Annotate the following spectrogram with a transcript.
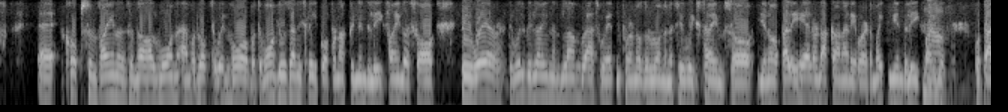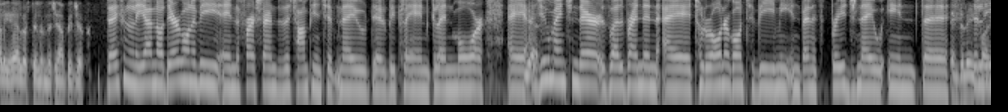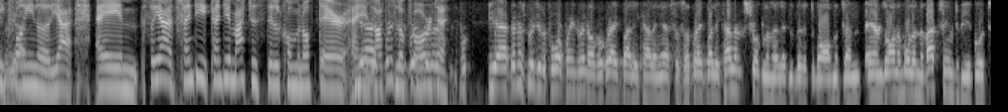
uh, cups and finals and all won and would love to win more, but they won't lose any sleep over not being in the league final. So beware, they will be lying in the long grass waiting for another run in a few weeks' time. So, you know, Ballyhale are not gone anywhere. They might be in the league no. final, but Ballyhale are still in the championship. Definitely, yeah, no, they're going to be in the first round of the championship now. They'll be playing Glenmore. Uh, yes. As you mentioned there as well, Brendan, uh, Tullaroan are going to be meeting Bennett's Bridge now in the, in the league, the league final. final yeah. yeah. Um, so, yeah, plenty, plenty of matches still coming up there. Uh, yeah, lots to look forward to. Yeah, Bennett's Bridge a four point win over Graigue-Ballycallan, yes. So Graigue-Ballycallan's struggling a little bit at the moment, and Erin's Own and Mullinavat seemed to be a good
